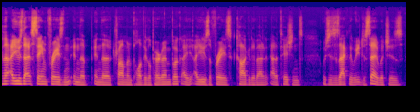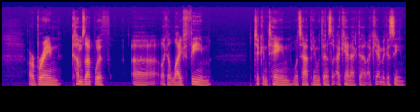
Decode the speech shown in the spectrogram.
I use that same phrase in, in the in the trauma and polyvagal paradigm book. I, I use the phrase cognitive ad- adaptations, which is exactly what you just said, which is our brain comes up with uh, like a life theme to contain what's happening within us. Like I can't act out, I can't make a scene,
